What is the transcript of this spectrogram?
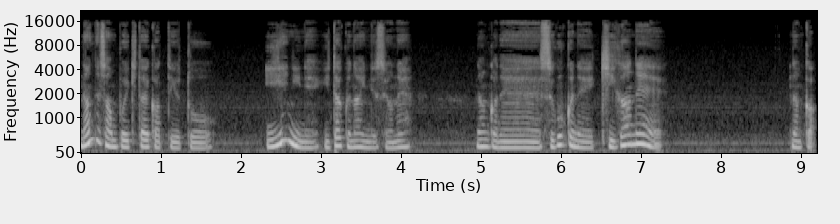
なんで散歩行きたいかっていうと家にねいたくないんですよね。なんかねすごくね気がねなんか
